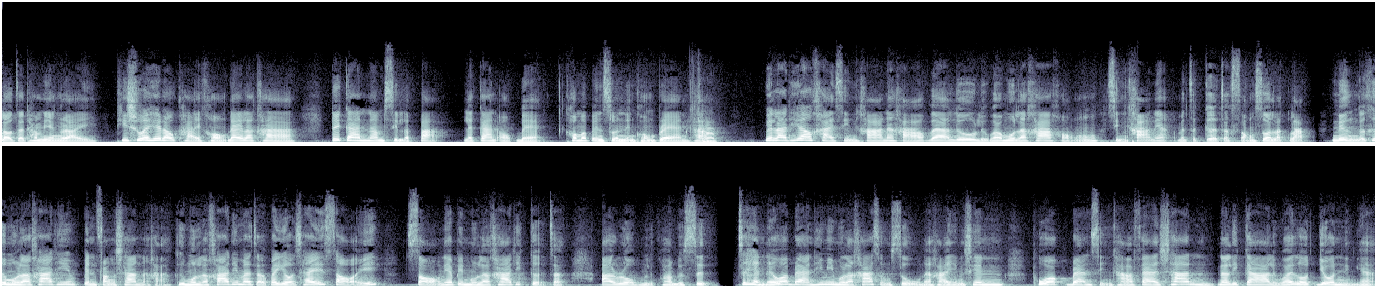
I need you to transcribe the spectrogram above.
เราจะทำอย่างไร ที่ช่วยให้เราขายของได้ราคา ด้วยการนำศิลปะและการออกแบบเข้ามาเป็นส่วนหนึ่งของแบรนด์ค่ะครับเวลาที่เราขายสินค้านะคะ value หรือว่ามูลค่าของสินค้าเนี่ยมันจะเกิดจาก 2 ส่วนหลักๆ หนึ่งก็คือมูลค่าที่เป็นฟังก์ชันนะคะคือมูลค่าที่มาจากประโยชน์ใช้สอยสองเนี่ยเป็นมูลค่าที่เกิดจากอารมณ์หรือความรู้สึก จะเห็นได้ว่าแบรนด์ที่มีมูลค่าสูงๆนะคะ อย่างเช่น พวกแบรนด์สินค้าแฟชั่น นาฬิกาหรือว่ารถยนต์อย่างเงี้ย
